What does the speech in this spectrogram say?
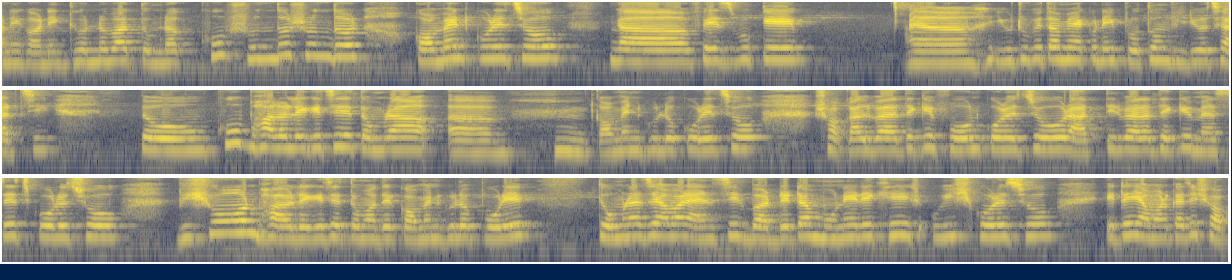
অনেক অনেক ধন্যবাদ। তোমরা খুব সুন্দর সুন্দর কমেন্ট করেছ ফেসবুকে ইউটিউবে তো আমি এখন এই প্রথম ভিডিও ছাড়ছি। তো খুব ভালো লেগেছে, তোমরা কমেন্টগুলো করেছ, সকালবেলা থেকে ফোন করেছ, রাত্রিবেলা থেকে মেসেজ করেছ, ভীষণ ভালো লেগেছে তোমাদের কমেন্টগুলো পড়ে। তোমরা যে আমার অ্যান্সির বার্থডেটা মনে রেখে উইশ করেছ, এটাই আমার কাছে সব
